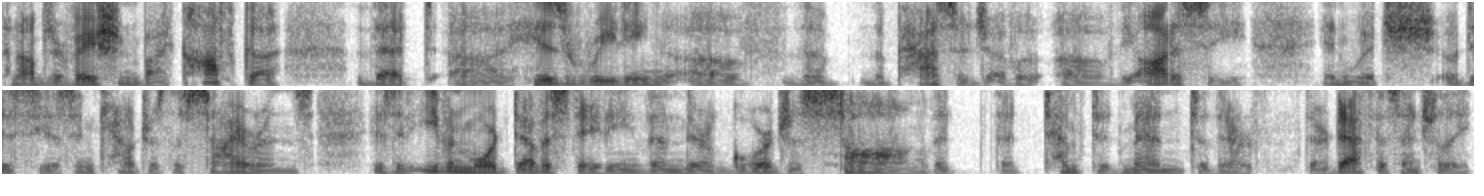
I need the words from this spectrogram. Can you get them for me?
an observation by Kafka that uh, his reading of the, the passage of, of the Odyssey, in which Odysseus encounters the sirens, is it even more devastating than their gorgeous song that, that tempted men to their, their death, essentially,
